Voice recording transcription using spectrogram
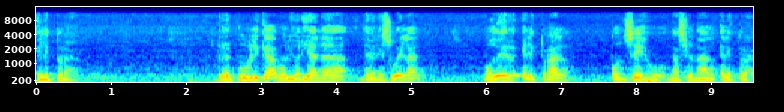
electoral. República Bolivariana de Venezuela, Poder Electoral, Consejo Nacional Electoral.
